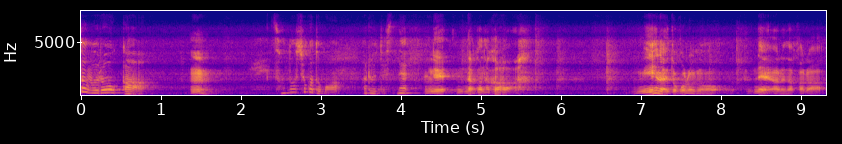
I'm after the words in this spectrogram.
トブローカうん。ーそんなお仕事があるんですね。ねなかなか見えないところのねあれだから。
